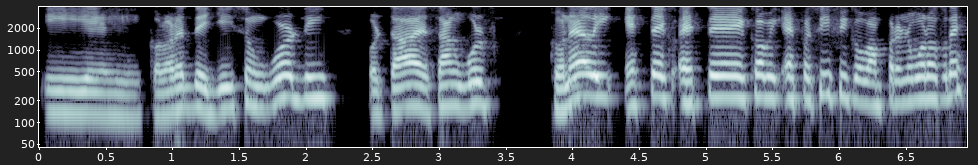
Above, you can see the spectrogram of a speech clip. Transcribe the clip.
y eh, colores de Jason Worthy, portada de Sam Wolf Connelly. Este, este cómic específico, van por el número 3,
